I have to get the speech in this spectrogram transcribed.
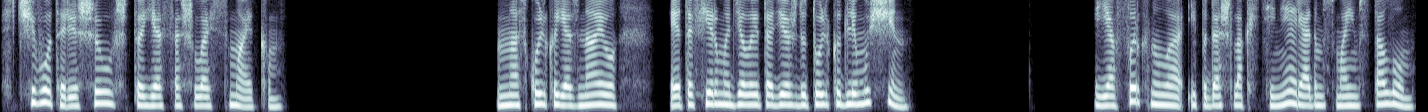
С чего ты решил, что я сошлась с Майком? Насколько я знаю, эта фирма делает одежду только для мужчин, Я фыркнула и подошла к стене рядом с моим столом,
